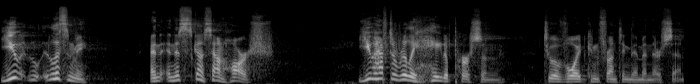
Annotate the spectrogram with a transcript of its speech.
You, listen to me, and, and this is going to sound harsh. You have to really hate a person to avoid confronting them in their sin.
